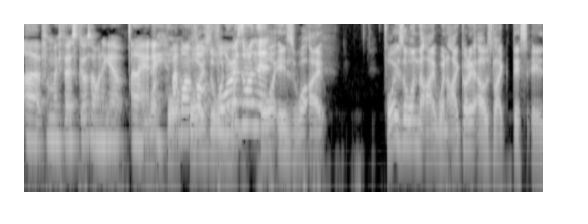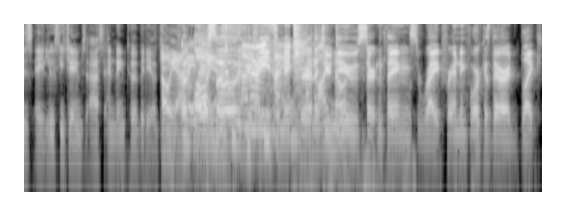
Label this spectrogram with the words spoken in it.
uh, for my first go, so I want to get. And I, want four. I want four, four. is the Four is the one that. Four is what I. Four is the one that I when I got it, I was like, "This is a Lucy James ass ending to a video game." Oh, yeah. But Amazing. also, I'm you very need to make sure that you know- do certain things right for ending four because there are like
